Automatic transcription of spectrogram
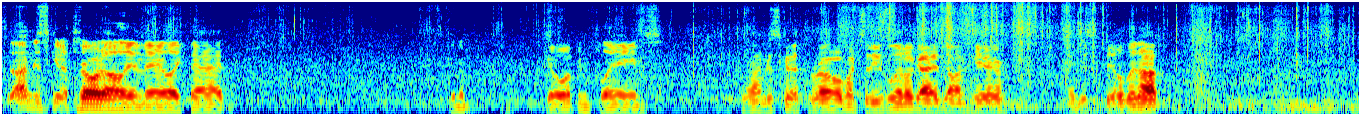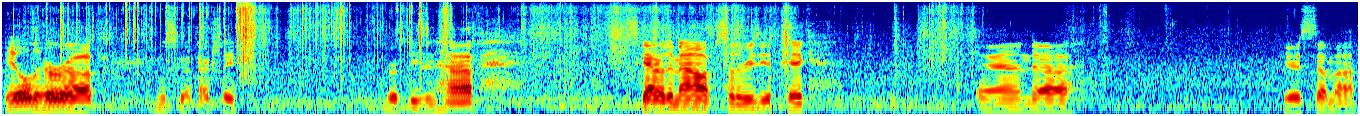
So I'm just gonna throw it all in there like that. It's gonna go up in flames. And I'm just gonna throw a bunch of these little guys on here and just build it up. Build her up. I'm just gonna actually rip these in half. Scatter them out so they're easy to pick. And uh, Here's some uh,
